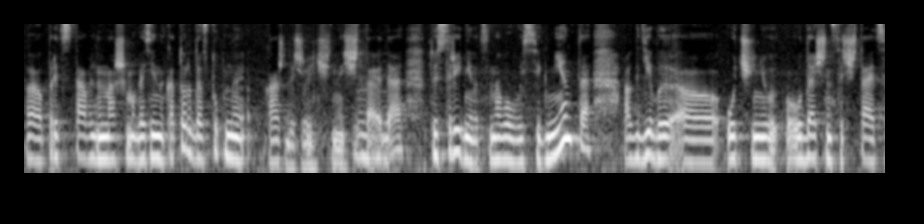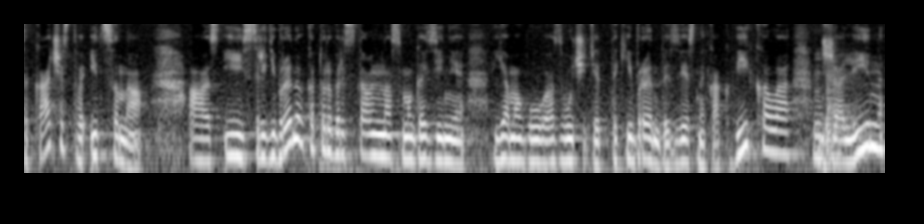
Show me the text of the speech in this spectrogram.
э, представлены наши магазины, которые доступны каждой женщине, считаю, угу. да, то есть среднего ценового сегмента, а где бы очень удачно сочетается качество и цена. А, и среди брендов, которые представлены у нас в магазине, я могу озвучить это такие бренды, известные как Викола, угу. Джалин,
